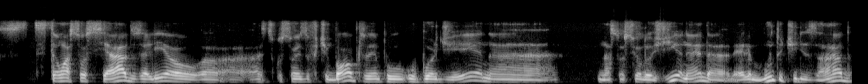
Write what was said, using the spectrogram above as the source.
estão associados ali ao, às discussões do futebol, por exemplo, o Bourdieu na, na sociologia, né, da, ele é muito utilizado.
